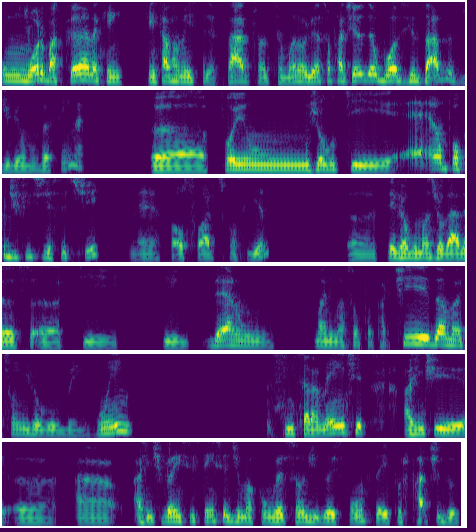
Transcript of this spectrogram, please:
com um humor bacana, quem, quem tava meio estressado no final de semana olhou essa partida deu boas risadas, diríamos assim, né? Uh, foi um jogo que é um pouco difícil de assistir, né? Só os fortes conseguiram. Uh, teve algumas jogadas uh, que, que deram uma animação para a partida, mas foi um jogo bem ruim. Sinceramente, a gente, a, a gente viu a insistência de uma conversão de dois pontos aí por parte do,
